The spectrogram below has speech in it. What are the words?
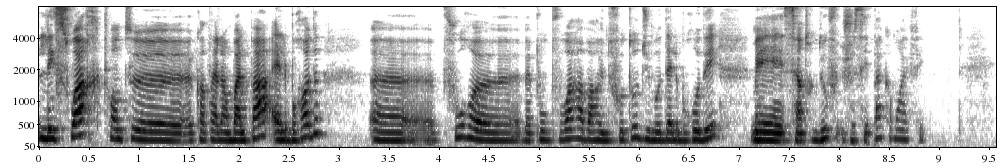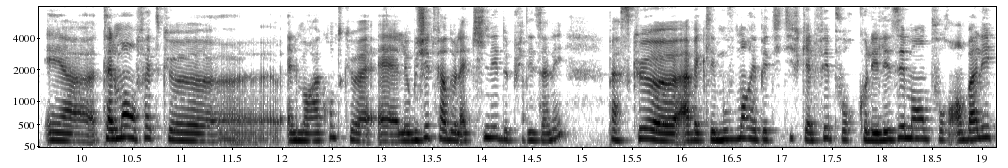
les soirs, quand, quand elle emballe pas, elle brode. pour, bah, pour pouvoir avoir une photo du modèle brodé. Mais c'est un truc de ouf, je sais pas comment elle fait. Et tellement en fait que elle me raconte qu'elle est obligée de faire de la kiné depuis des années parce que euh, avec les mouvements répétitifs qu'elle fait pour coller les aimants, pour emballer,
